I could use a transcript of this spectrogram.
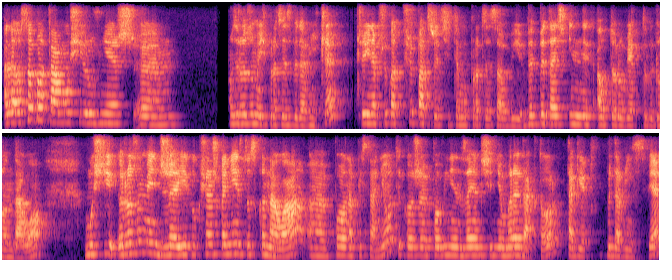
ale osoba ta musi również zrozumieć proces wydawniczy, czyli na przykład przypatrzeć się temu procesowi, wypytać innych autorów, jak to wyglądało. Musi rozumieć, że jego książka nie jest doskonała e, po napisaniu, tylko że powinien zająć się nią redaktor, tak jak w wydawnictwie,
